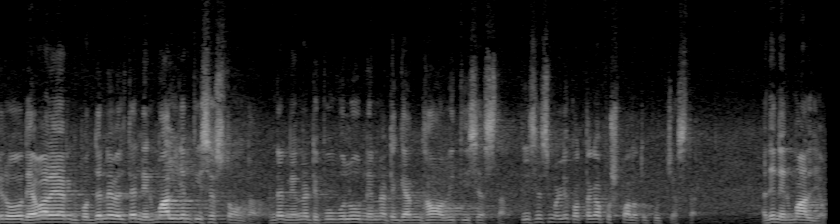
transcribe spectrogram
మీరు దేవాలయానికి పొద్దున్నే వెళ్తే నిర్మాల్యం తీసేస్తూ ఉంటారు. అంటే నిన్నటి పువ్వులు నిన్నటి గంధం అవి తీసేస్తారు. తీసేసి మళ్ళీ కొత్తగా పుష్పాలతో పూజ చేస్తారు. అది నిర్మాల్యం.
